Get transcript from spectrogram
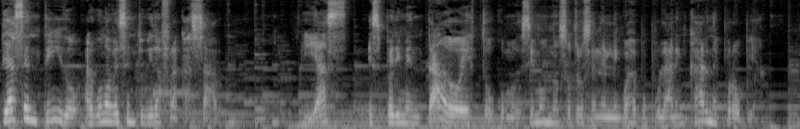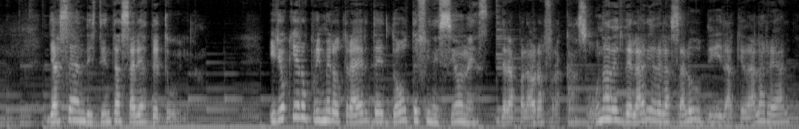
¿te has sentido alguna vez en tu vida fracasado? Y has experimentado esto, como decimos nosotros en el lenguaje popular, en carne propia, ya sea en distintas áreas de tu vida. Y yo quiero primero traerte dos definiciones de la palabra fracaso, una desde el área de la salud y la que da la Real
